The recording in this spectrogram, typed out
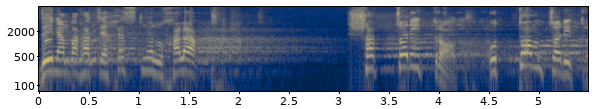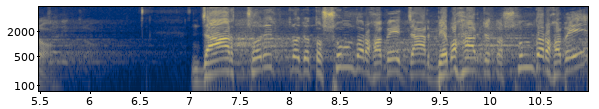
দুই নাম্বার হচ্ছে হসনুল খলক। সচ্চরিত্র উত্তম চরিত্র। যার চরিত্র যত সুন্দর হবে, যার ব্যবহার যত সুন্দর হবে,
